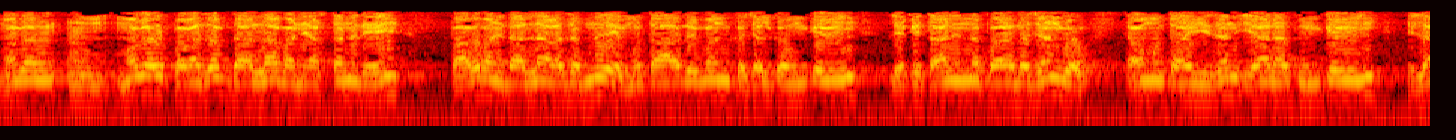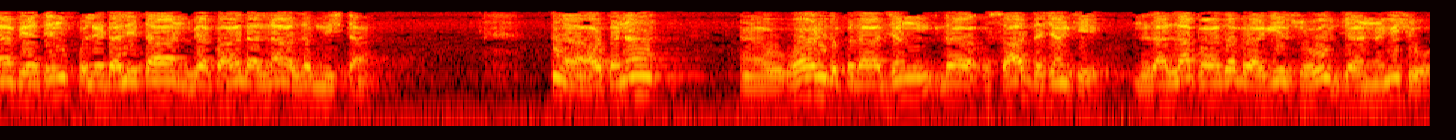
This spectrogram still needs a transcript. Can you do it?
مگر مگر پغضب دا اللہ بانی اختن دے۔ پاگ بانی دا اللہ غضب نرے متحرفان کچل کا ان کے بھی لیکن تالن پا دا جنگو۔ او متحیزن یا رات ان کے بھی اللہ فیتن پلے ڈالیتا بیا پاگ دا اللہ غضب نشتا۔ او کنا وارد پدا جنگ، دا سات دا جنگ کے۔ ندا اللہ پا غضب راگیر شو، جہنمی شو۔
